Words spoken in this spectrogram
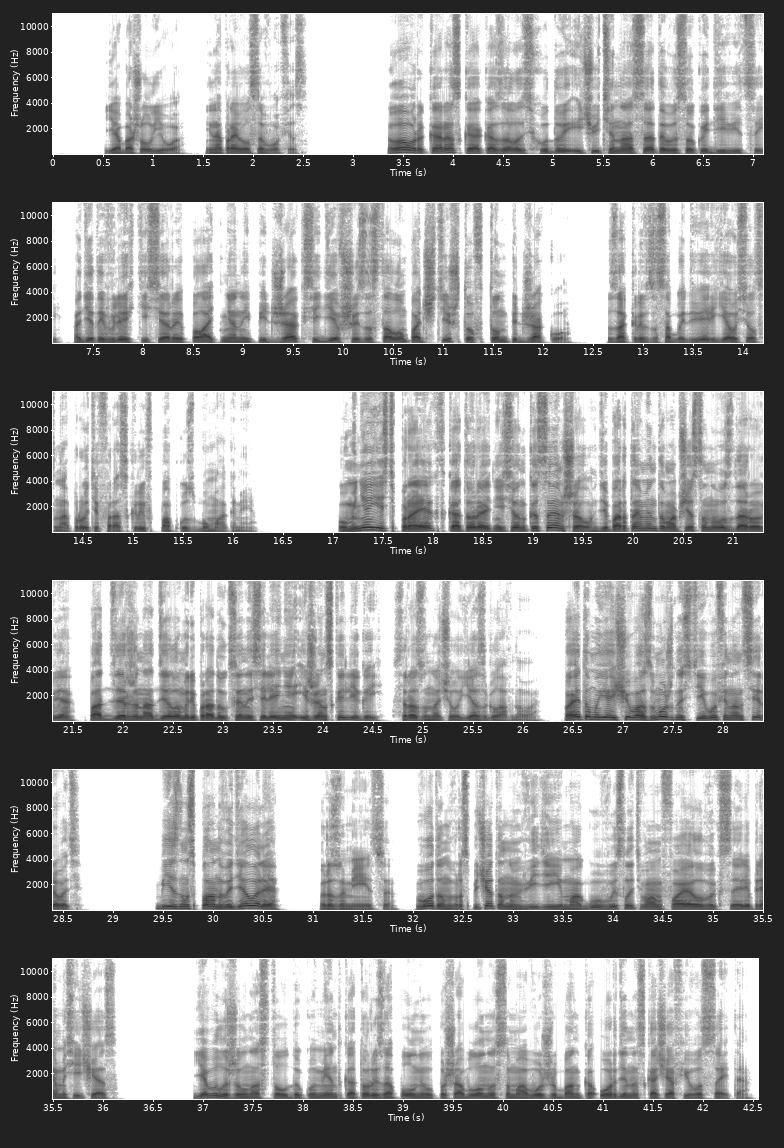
Я обошел его и направился в офис. Лаура Караска оказалась худой и чуть носатой высокой девицей, одетой в легкий серый полотняный пиджак, сидевший за столом почти что в тон пиджаку. Закрыв за собой дверь, я уселся напротив, раскрыв папку с бумагами. «У меня есть проект, который отнесен к Essential, Департаментом общественного здоровья, поддержан отделом репродукции населения и женской лигой», сразу начал я с главного. «Поэтому я ищу возможности его финансировать. Бизнес-план вы делали? Разумеется. Вот он в распечатанном виде и могу выслать вам файл в Excel прямо сейчас. Я выложил на стол документ, который заполнил по шаблону самого же банка ордена, скачав его с сайта.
